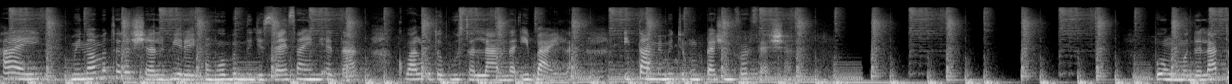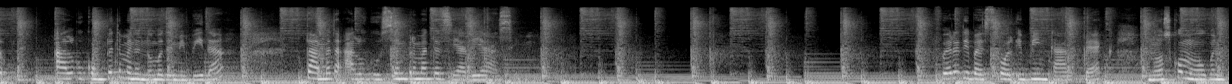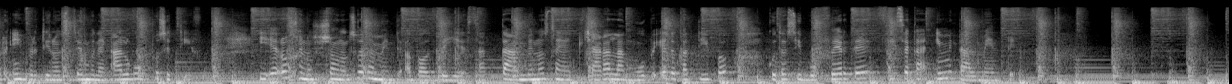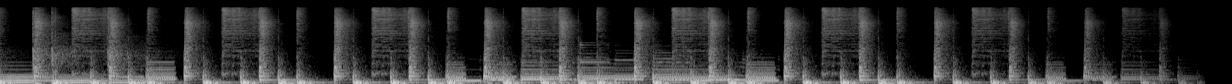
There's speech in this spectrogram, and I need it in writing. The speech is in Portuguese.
Hi, meu nome é virei um jovem de 16 anos de idade, qual que gosta landa e baila, e também me tenho um passion for fashion. Bom, modelar algo completamente novo de minha vida, também é algo que sempre me desejei assim. Fora de escola e brincar nós como jovens para invertir nosso tempo em algo positivo. y el organización no solamente about belleza, también nos encara la nube educativa que se buferte física y mentalmente.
